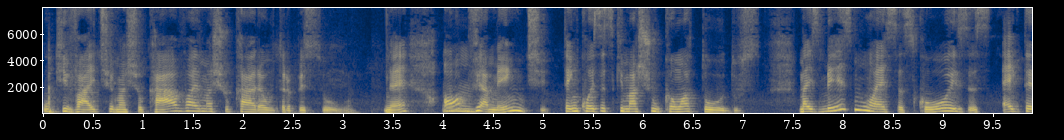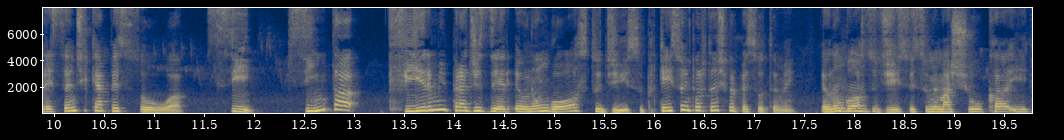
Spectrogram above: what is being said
o que vai te machucar vai machucar a outra pessoa, né? Uhum. Obviamente, tem coisas que machucam a todos. Mas mesmo essas coisas, é interessante que a pessoa se sinta firme para dizer eu não gosto disso, porque isso é importante para a pessoa também. Eu não uhum. gosto disso, isso me machuca e,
